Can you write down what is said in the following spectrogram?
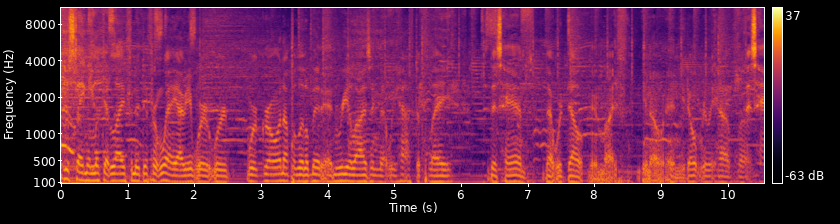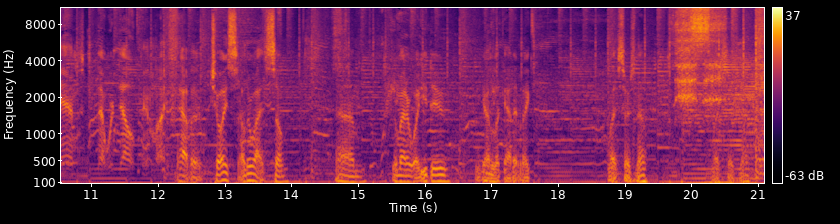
we're just starting to look at life in a different way. I mean, we're we're we're growing up a little bit and realizing that we have to play this hand that we're dealt in life, you know, and you don't really have uh, this hand that we're dealt in life have a choice otherwise. So, um, no matter what you do, you gotta look at it like life starts now. Life starts now.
